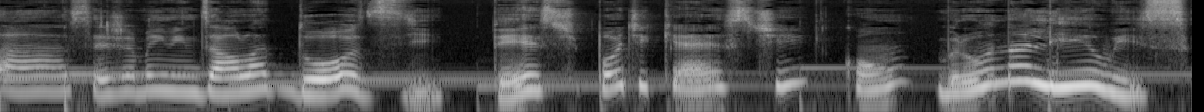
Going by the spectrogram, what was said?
Olá, sejam bem-vindos à aula 12 deste podcast com Bruna Lewis.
